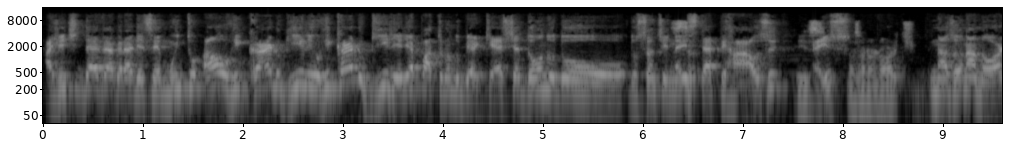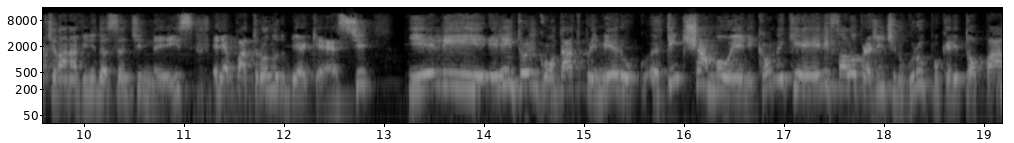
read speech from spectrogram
A gente deve agradecer muito ao Ricardo Guilherme. O Ricardo Guilherme, ele é patrão do Beercast, é dono do, do Santinês Sa- Step House. Isso, É isso? Na Zona Norte. na Zona Norte, lá na Avenida Santinês. Ele é patrono do Beercast. E ele, ele entrou em contato primeiro. Quem que chamou ele? Como é que ele falou pra gente no grupo que ele topava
